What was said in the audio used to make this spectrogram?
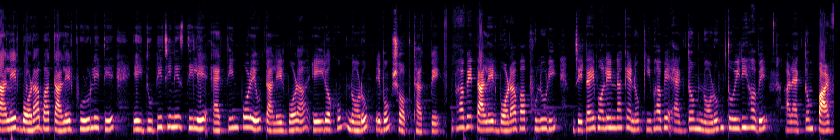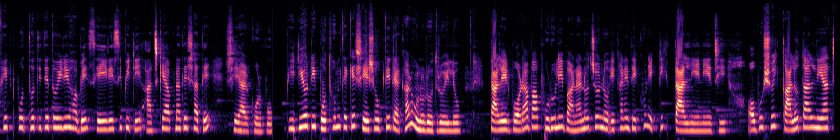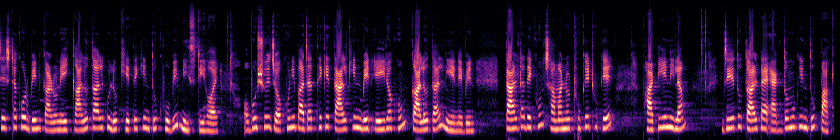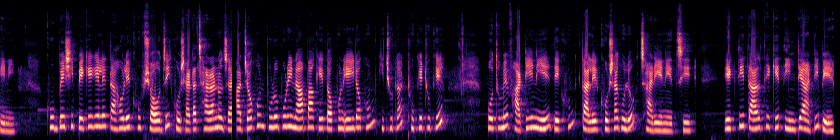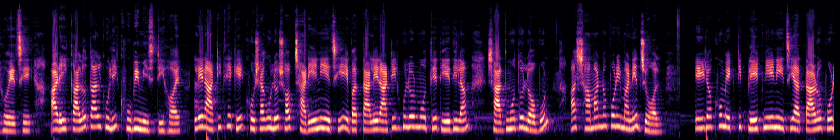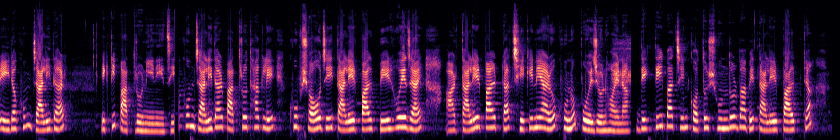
তালের বড়া বা তালের ফুরুলিতে এই দুটি জিনিস দিলে একদিন পরেও তালের বড়া এই রকম নরম এবং সফট থাকবে। কীভাবে তালের বড়া বা ফুলুরি যেটাই বলেন না কেন, কীভাবে একদম নরম তৈরি হবে আর একদম পারফেক্ট পদ্ধতিতে তৈরি হবে, সেই রেসিপিটি আজকে আপনাদের সাথে শেয়ার করব। ভিডিওটি প্রথম থেকে শেষ অবধি দেখার অনুরোধ রইল। তালের বড়া বা ফুরুলি বানানোর জন্য এখানে দেখুন একটি তাল নিয়ে নিয়েছি। অবশ্যই কালো তাল নেওয়ার চেষ্টা করবেন, কারণ এই কালো তালগুলো খেতে কিন্তু খুবই মিষ্টি হয়। অবশ্যই যখনই বাজার থেকে তাল কিনবেন, এই রকম কালো তাল নিয়ে নেবেন। তালটা দেখুন সামান্য ঠুকে ঠুকে ফাটিয়ে নিলাম। যেহেতু তালটা একদমও কিন্তু পাকেনি। খুব বেশি পেকে গেলে তাহলে খুব সহজেই খোসাটা ছাড়ানো যায়। আর যখন পুরোপুরি না পাকে, তখন এই রকম কিছুটা ঠুকে ঠুকে প্রথমে ফাটিয়ে নিয়ে দেখুন তালের খোসাগুলো ছাড়িয়ে নিয়েছি একটি তাল থেকে তিনটে আটি বের হয়েছে আর এই কালো তালগুলি খুবই মিষ্টি হয়। তালের আটি থেকে খোসাগুলো সব ছাড়িয়ে নিয়েছি। এবার তালের আটিগুলোর মধ্যে দিয়ে দিলাম স্বাদ মতো লবণ আর সামান্য পরিমাণে জল। এই রকম একটি প্লেট নিয়ে নিয়েছি আর তার ওপর এই রকম জালিদার একটি পাত্র নিয়ে নিয়েছি। এরকম জালিদার পাত্র থাকলে খুব সহজেই তালের পাল্প বের হয়ে যায় আর তালের পাল্পটা ছেঁকে নেওয়ারও কোনো প্রয়োজন হয় না। দেখতেই পাচ্ছেন কত সুন্দরভাবে তালের পাল্পটা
